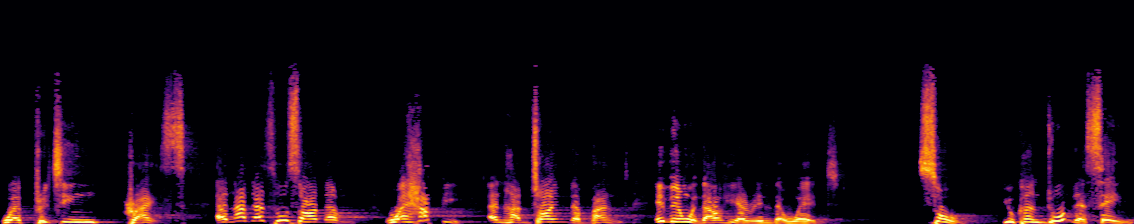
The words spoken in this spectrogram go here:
were preaching Christ. And others who saw them were happy and had joined the band even without hearing the word. So, you can do the same.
